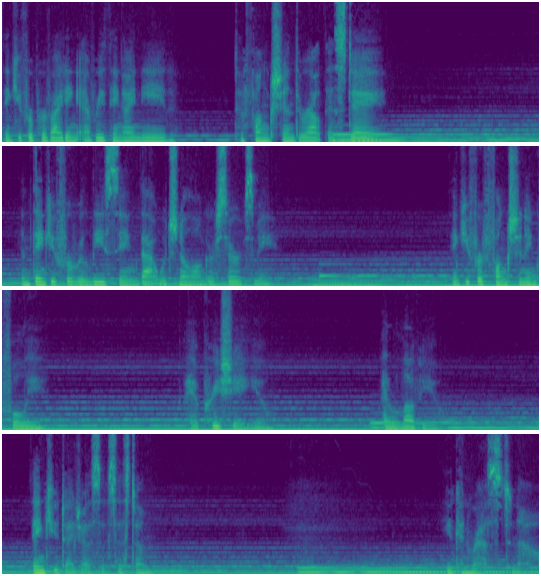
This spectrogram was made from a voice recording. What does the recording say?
Thank you for providing everything I need to function throughout this day. And thank you for releasing that which no longer serves me. Thank you for functioning fully. I appreciate you. I love you. Thank you, digestive system. You can rest now.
